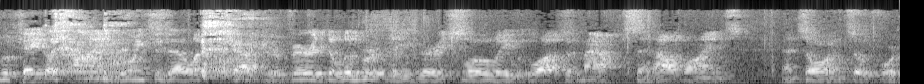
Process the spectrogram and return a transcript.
we'll take our time going through that 11th chapter very deliberately, very slowly, with lots of maps and outlines and so on and so forth.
